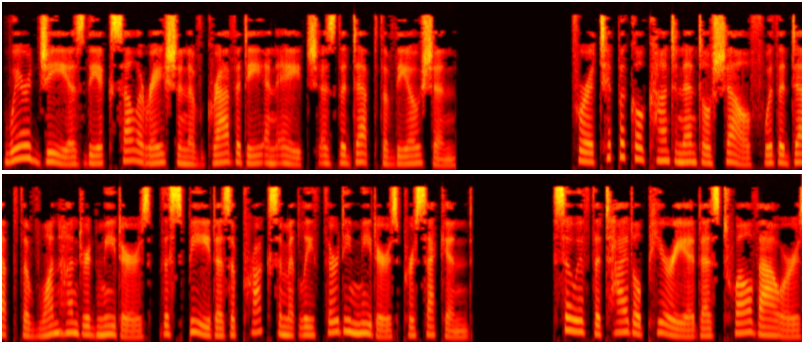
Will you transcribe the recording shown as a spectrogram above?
where g is the acceleration of gravity and h is the depth of the ocean for a typical continental shelf with a depth of 100 meters, the speed is approximately 30 meters per second. So if the tidal period is 12 hours,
